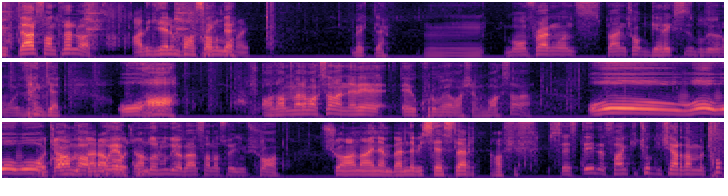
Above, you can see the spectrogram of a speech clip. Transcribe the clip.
nükleer santral var. Hadi gidelim basalım Bekle. orayı. Bekle. Hmm, Bone Fragments ben çok gereksiz buluyorum o yüzden gel. Oha! Şu adamlara baksana nereye ev kurmaya başlamış baksana. Oo, wow, wow, wow. Hocam, Kanka, bu merhaba ev hocam. kullanılıyor ben sana söyleyeyim şu an. Şu an aynen bende bir sesler hafif. Ses değil de sanki çok içeriden böyle çok...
